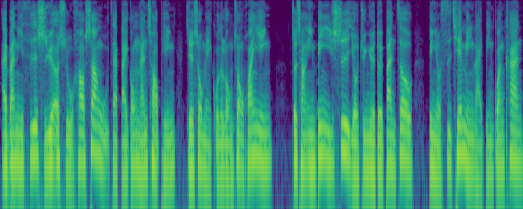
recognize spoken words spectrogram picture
艾班尼斯十月二十五号上午在白宫南草坪接受美国的隆重欢迎，这场迎宾仪式由军乐队伴奏。并有四千名来宾观看，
